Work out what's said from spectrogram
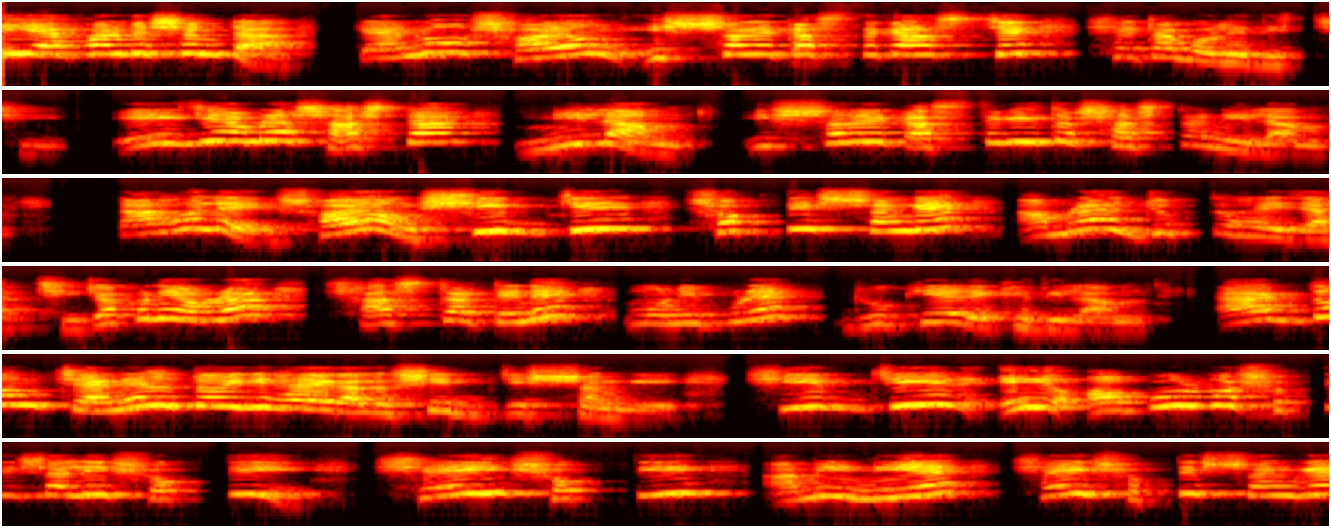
এই অ্যাফার্মেশনটা কেন স্বয়ং ঈশ্বরের কাছ থেকে আসছে সেটা বলে দিচ্ছি। এই যে আমরা শ্বাসটা নিলাম, ঈশ্বরের কাছ থেকেই তো শ্বাসটা নিলাম, তাহলে স্বয়ং শিবজির শক্তির সঙ্গে আমরা যুক্ত হয়ে যাচ্ছি, যখনই আমরা শ্বাসটা টেনে মণিপুরে ঢুকিয়ে রেখে দিলাম। একদম চ্যানেল তৈরি হয়ে গেল শিবজির সঙ্গে। শিবজির এই অপূর্ব শক্তিশালী শক্তি, সেই শক্তি আমি নিয়ে, সেই শক্তির সঙ্গে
